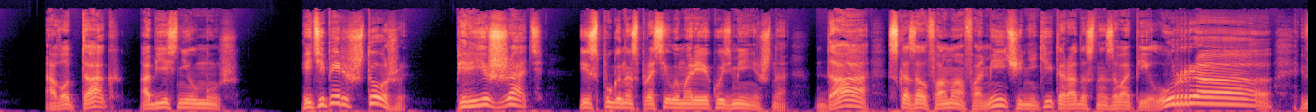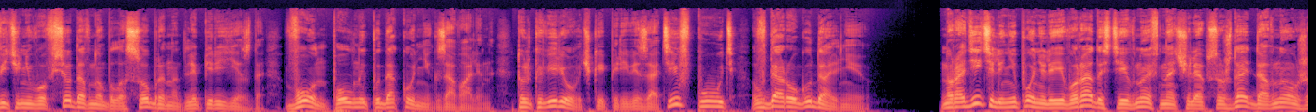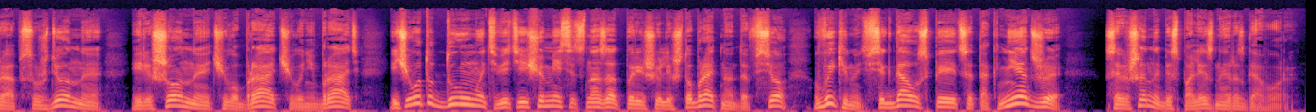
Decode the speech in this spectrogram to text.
«А вот так», — объяснил муж. «И теперь что же? Переезжать?» — испуганно спросила Мария Кузьминишна. «Да», — сказал Фома Фомич, и Никита радостно завопил. «Ура!» Ведь у него все давно было собрано для переезда. Вон полный подоконник завален. Только веревочкой перевязать и в путь, в дорогу дальнюю. Но родители не поняли его радости и вновь начали обсуждать давно уже обсужденное и решенное, чего брать, чего не брать, и чего тут думать, ведь еще месяц назад порешили, что брать надо все, выкинуть всегда успеется, так нет же, совершенно бесполезные разговоры.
